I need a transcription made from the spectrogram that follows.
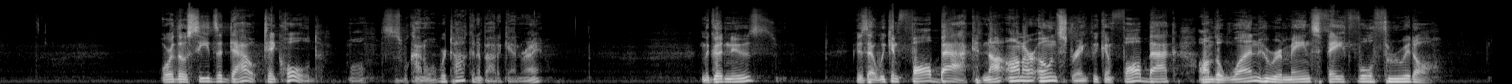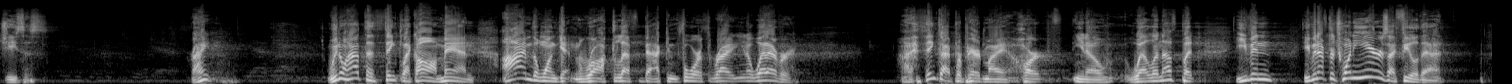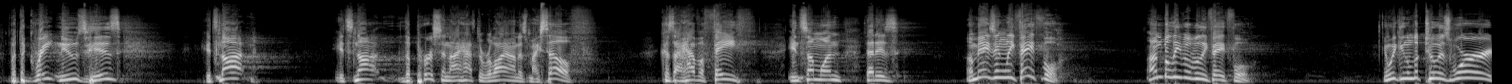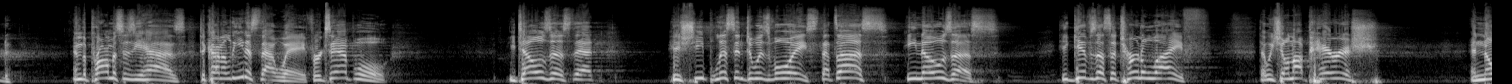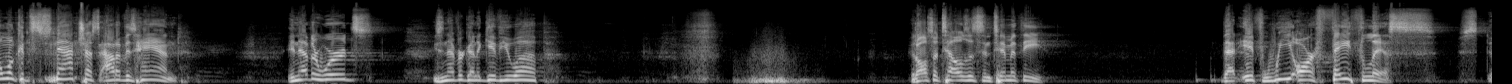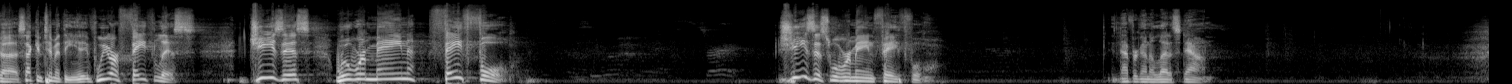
or those seeds of doubt take hold well, this is kind of what we're talking about again, right? And the good news is that we can fall back, not on our own strength, we can fall back on the one who remains faithful through it all Jesus. Right? We don't have to think like, oh man, I'm the one getting rocked left, back, and forth, right? You know, whatever. I think I prepared my heart, you know, well enough, but even even after 20 years, I feel that. But the great news is, it's not it's not the person I have to rely on as myself, because I have a faith in someone that is amazingly faithful, unbelievably faithful. And we can look to his word and the promises he has to kind of lead us that way. For example, he tells us that his sheep listen to his voice. That's us. He knows us. He gives us eternal life, that we shall not perish, and no one can snatch us out of his hand. In other words, he's never going to give you up. It also tells us in Timothy that if we are faithless, uh, 2 Timothy, if we are faithless, Jesus will remain faithful. Jesus will remain faithful. He's never going to let us down.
